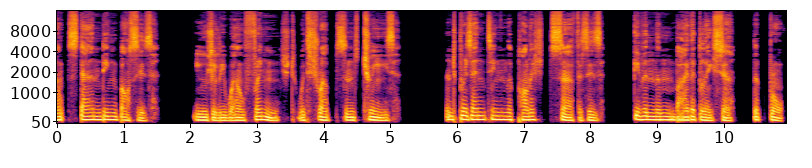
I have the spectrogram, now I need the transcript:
outstanding bosses usually well fringed with shrubs and trees, and presenting the polished surfaces given them by the glacier that brought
